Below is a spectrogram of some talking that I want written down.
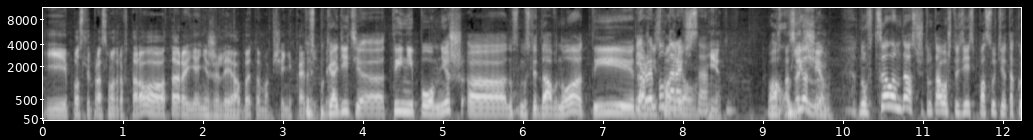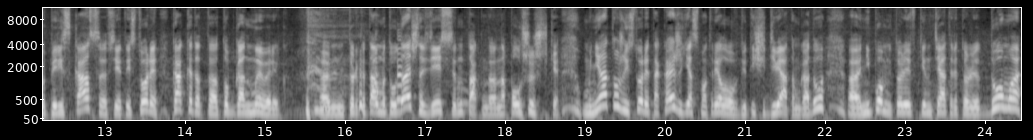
и после просмотра второго аватара я не жалею об этом вообще ни То капельки. есть, погодите, э, ты не помнишь, э, ну, в смысле, давно, ты даже Первые не полтора смотрел. часа. Нет. Охуенно. зачем? Ну, в целом, да, с учетом того, что здесь, по сути, такой пересказ всей этой истории, как этот Топ Ган Мэверик. Эм, Только там это удачно, здесь, ну так, на, полшишечки. У меня тоже история такая же, я смотрел его в 2009 году, э, не помню, то ли в кинотеатре, то ли дома,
